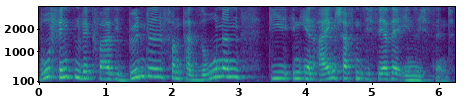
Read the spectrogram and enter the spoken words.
wo finden wir quasi Bündel von Personen, die in ihren Eigenschaften sich sehr, sehr ähnlich sind.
